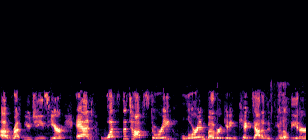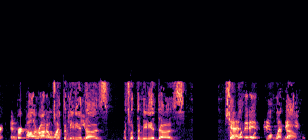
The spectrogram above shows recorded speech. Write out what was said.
uh, refugees here. And what's the top story? Lauren Boebert getting kicked out of the Buell Theater in Denver, Colorado. It's what the media does. It's what the media does. So yes, what, what, what, went what down? You know,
